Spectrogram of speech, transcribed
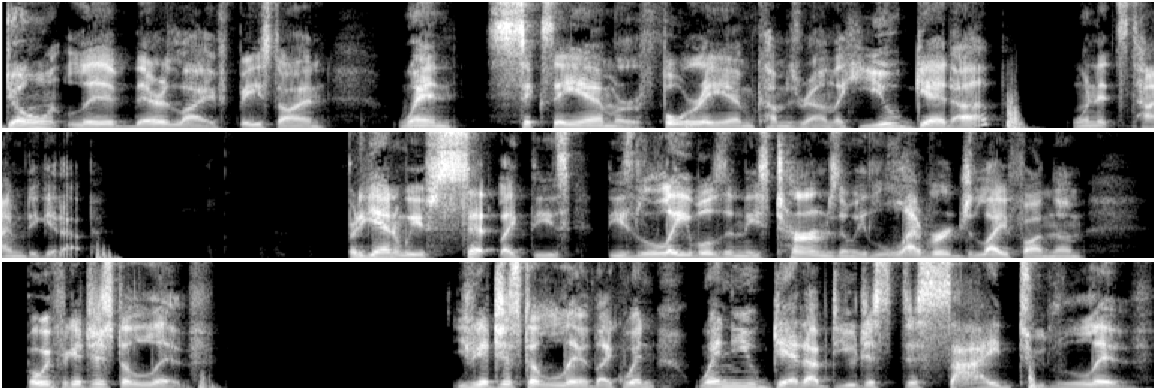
don't live their life based on when 6 a.m. or 4 a.m. comes around. Like you get up when it's time to get up. But again, we've set like these these labels and these terms and we leverage life on them, but we forget just to live. You forget just to live. Like when when you get up, do you just decide to live?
